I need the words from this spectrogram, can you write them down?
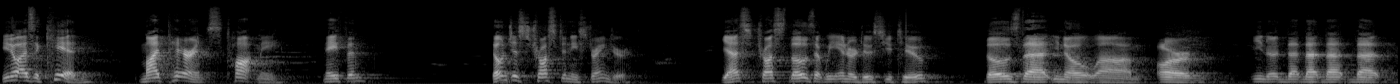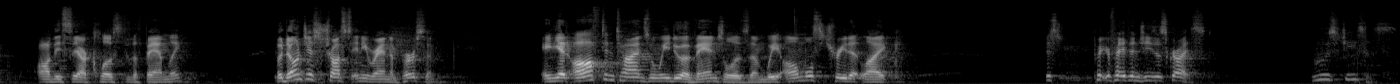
You know, as a kid, my parents taught me, Nathan, don't just trust any stranger. Yes, trust those that we introduce you to, those that, you know, um, are, you know, that, that, that, that obviously are close to the family. But don't just trust any random person. And yet, oftentimes when we do evangelism, we almost treat it like just put your faith in Jesus Christ. Who is Jesus?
